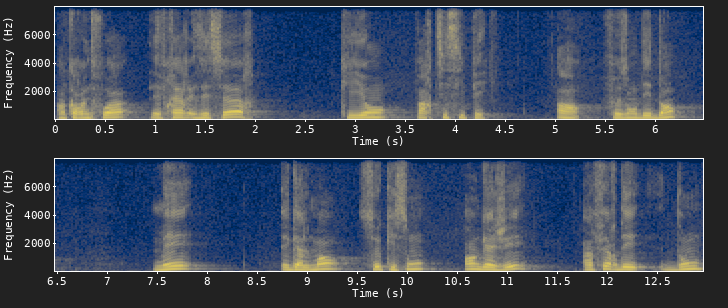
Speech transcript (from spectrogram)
encore une fois les frères et sœurs qui ont participé en faisant des dons, mais également ceux qui sont engagés à faire des dons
